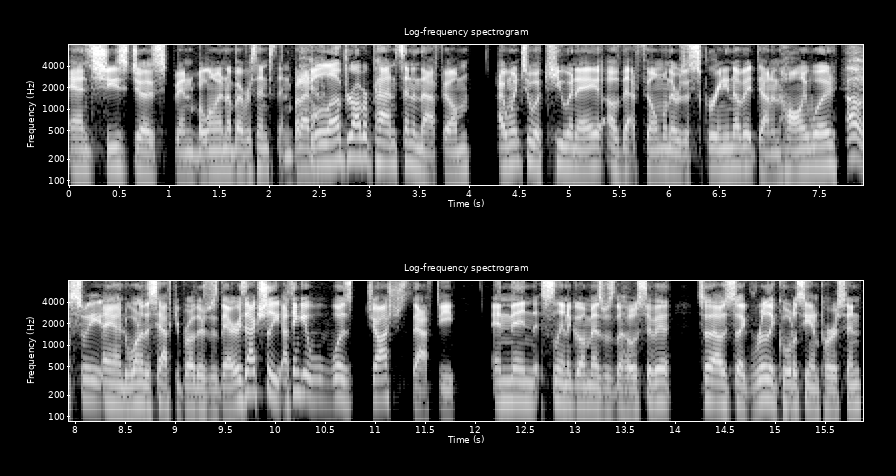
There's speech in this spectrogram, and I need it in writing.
and she's just been blowing up ever since then. But I loved Robert Pattinson in that film. I went to a Q&A of that film when there was a screening of it down in Hollywood. Oh, sweet. And one of the Safdie brothers was there. It was actually, I think it was Josh Safdie, and then Selena Gomez was the host of it. So that was like really cool to see in person.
